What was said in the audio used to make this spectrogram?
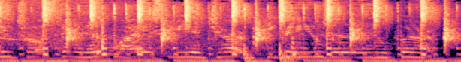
really trust why is he a jerk? He could use a little burp.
